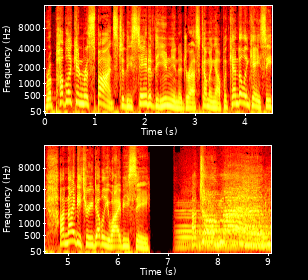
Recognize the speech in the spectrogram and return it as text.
Republican response to the State of the Union address coming up with Kendall and Casey on 93 WIBC. I don't mind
